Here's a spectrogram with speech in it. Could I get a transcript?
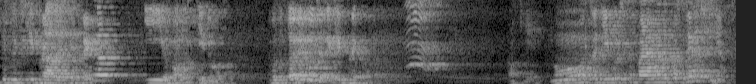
щоб ми всі брали цей приклад і його наслідували. Ви готові бути таким прикладом? Окей. Ну тоді приступаємо до посвячення. Посвячення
